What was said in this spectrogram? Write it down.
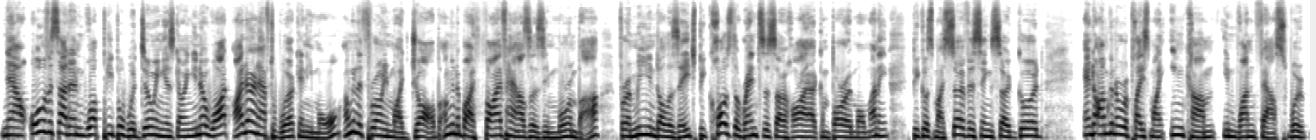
Now, all of a sudden, what people were doing is going, you know what? I don't have to work anymore. I'm going to throw in my job. I'm going to buy five houses in Moranbah for a million dollars each because the rents are so high. I can borrow more money because my servicing's so good. And I'm going to replace my income in one foul swoop.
